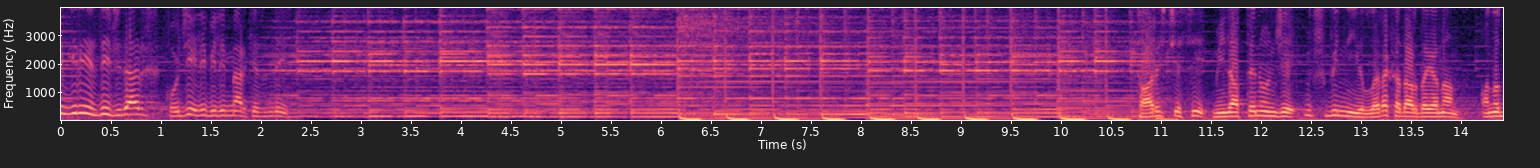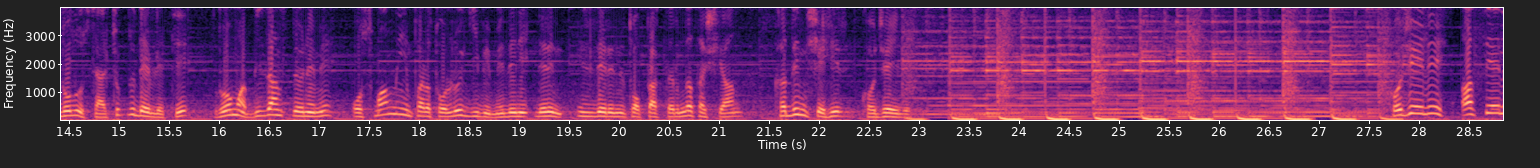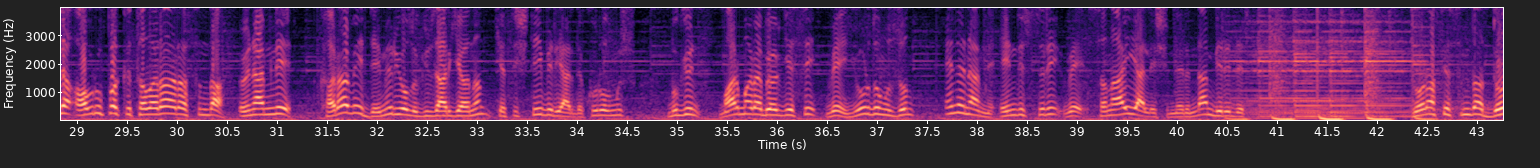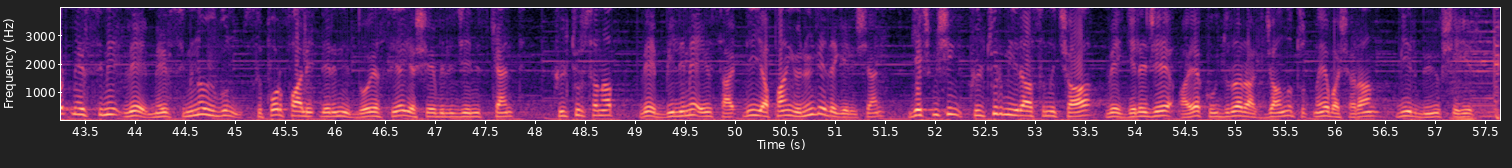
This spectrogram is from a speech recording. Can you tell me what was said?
izleyiciler, Kocaeli Bilim Merkezi'ndeyiz. Tarihçesi M.Ö. 3000'li yıllara kadar dayanan Anadolu Selçuklu Devleti, Roma Bizans dönemi Osmanlı İmparatorluğu gibi medeniyetlerin izlerini topraklarında taşıyan kadim şehir Kocaeli. Kocaeli, Asya ile Avrupa kıtaları arasında önemli kara ve demiryolu güzergahının kesiştiği bir yerde kurulmuş. Bugün Marmara bölgesi ve yurdumuzun en önemli endüstri ve sanayi yerleşimlerinden biridir. Coğrafyasında dört mevsimi ve mevsimine uygun spor faaliyetlerini doyasıya yaşayabileceğiniz kent, kültür sanat ve bilime ev sahipliği yapan yönüyle de gelişen, geçmişin kültür mirasını çağa ve geleceğe ayak uydurarak canlı tutmaya başaran bir büyük şehir.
